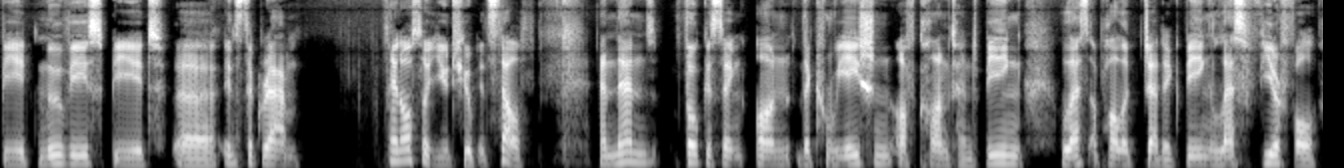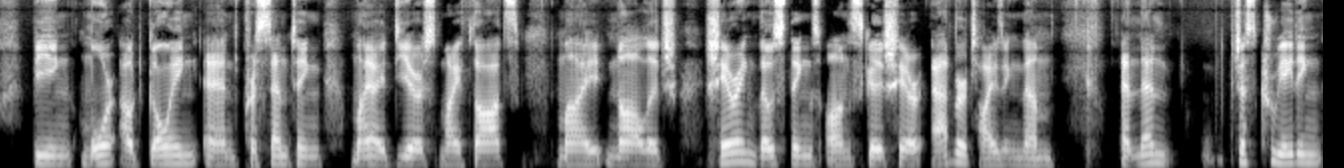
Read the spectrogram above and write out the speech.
be it movies, be it uh, Instagram, and also YouTube itself. And then focusing on the creation of content, being less apologetic, being less fearful, being more outgoing and presenting my ideas, my thoughts, my knowledge, sharing those things on Skillshare, advertising them, and then just creating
